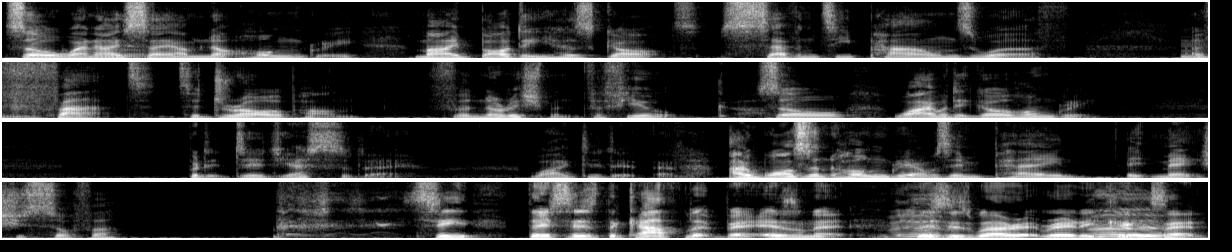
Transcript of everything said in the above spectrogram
So when I hmm. say I'm not hungry, my body has got 70 pounds worth of hmm. fat to draw upon for nourishment, for fuel. So why would it go hungry? But it did yesterday. Why did it then? I wasn't hungry, I was in pain. It makes you suffer. See, this is the Catholic bit, isn't it? This is where it really kicks in.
